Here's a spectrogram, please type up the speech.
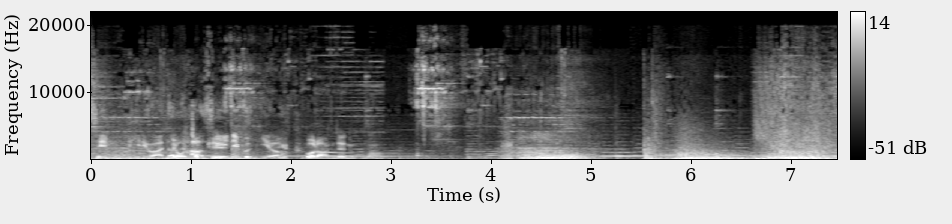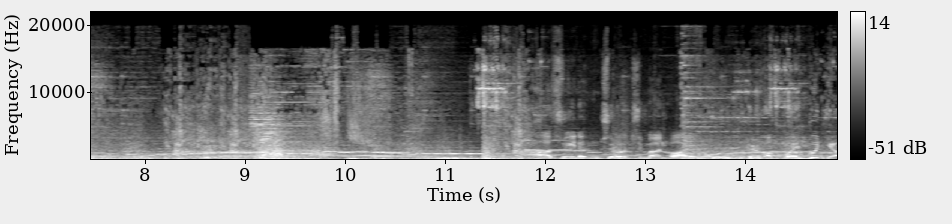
마침 필요하던 어차피 하수인이군요. 이게 그걸 안 되는구나. 하수인은 줄었지만 좋아요. 골드를 확보했군요.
